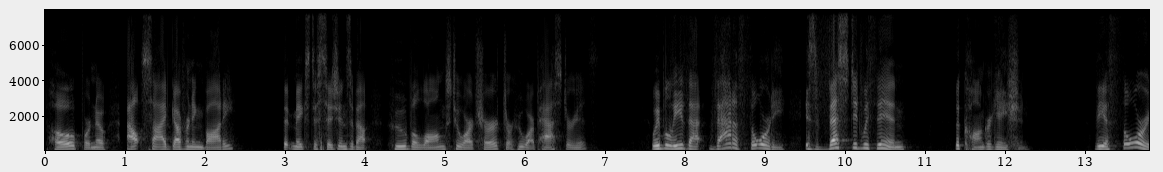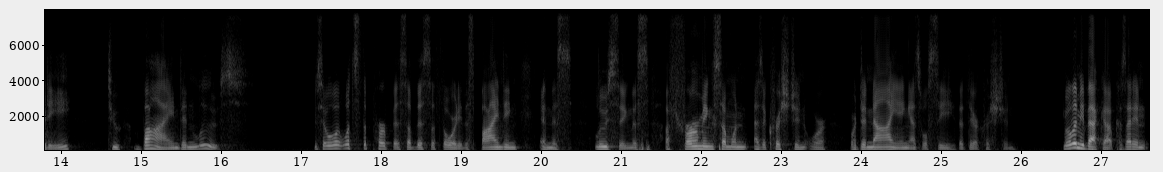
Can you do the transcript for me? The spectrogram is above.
pope or no outside governing body that makes decisions about who belongs to our church or who our pastor is. We believe that that authority is vested within the congregation. The authority to bind and loose. You say, well, what's the purpose of this authority, this binding and this loosing, this affirming someone as a Christian or, or denying, as we'll see, that they're a Christian? Well, let me back up because I didn't,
